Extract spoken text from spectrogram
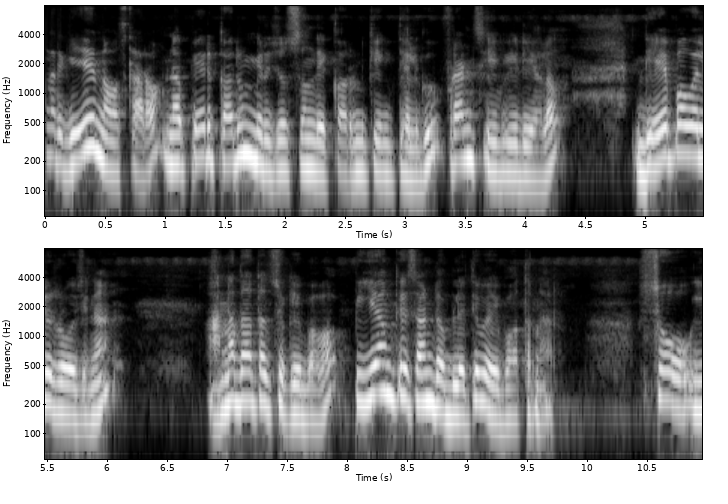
అందరికీ నమస్కారం. నా పేరు కరుణ్ మీరు చూస్తుంది కరుణ్ కింగ్ తెలుగు. ఫ్రెండ్స్ ఈ వీడియోలో దీపావళి రోజున అన్నదాత సుఖీభవ పిఎం కిసాన్ డబ్బులు అయితే వేయబోతున్నారు. సో ఈ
